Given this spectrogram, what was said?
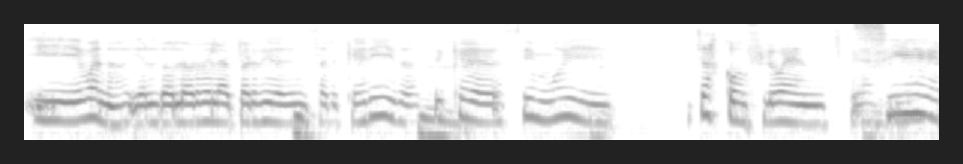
y bueno, y el dolor de la pérdida de un ser querido. Así que sí, muy muchas confluencias. Sí.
